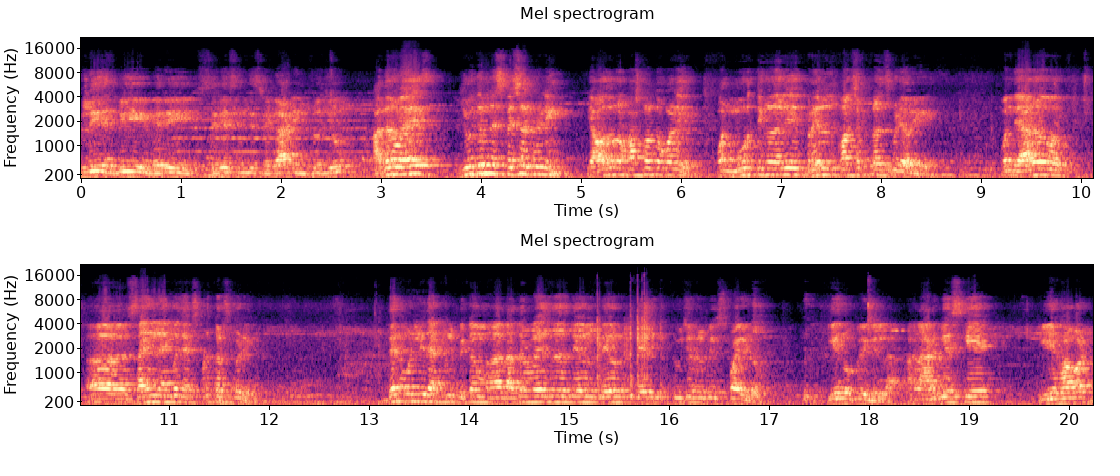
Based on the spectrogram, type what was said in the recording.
please be very serious in this regard inclusive otherwise give them special training ಯಾವುದನ್ನು ಹಾಸ್ಟೆಲ್ ತಗೊಳ್ಳಿ. ಒಂದು ಮೂರು ತಿಂಗಳಲ್ಲಿ ಬ್ರೈಲ್ ಕಾನ್ಸೆಪ್ಟ್ ಕಲಿಸ್ಬಿಡಿ ಅವರಿಗೆ. ಒಂದು ಯಾರೋ ಸೈನ್ ಲ್ಯಾಂಗ್ವೇಜ್ ಎಕ್ಸ್ಪರ್ಟ್ ಕಳಿಸ್ಬೇಡಿ. Then only that will become otherwise they've they will future will be spoiled ಏನು ಉಪಯೋಗ ಇಲ್ಲ. ಆರ್ ಬಿ ಎಸ್ಗೆ we at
